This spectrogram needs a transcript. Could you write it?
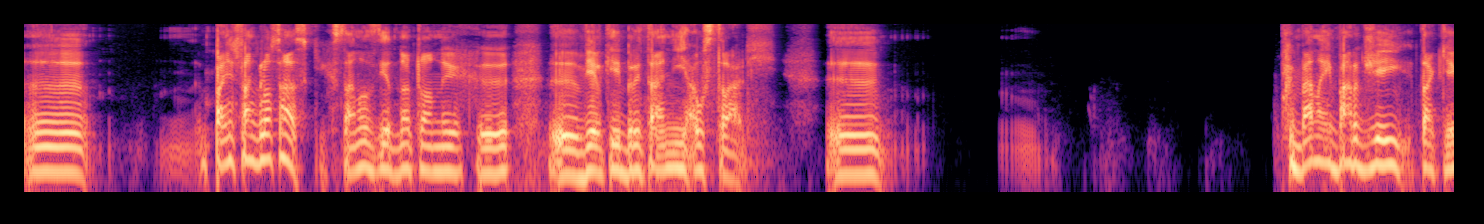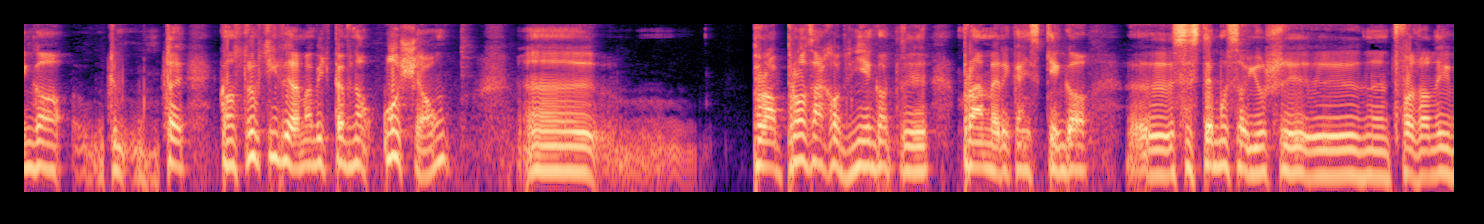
Y, państw anglosaskich, Stanów Zjednoczonych, y, y, Wielkiej Brytanii, Australii. Chyba najbardziej takiego, te konstrukcji, która ma być pewną osią yy, pro, prozachodniego czy proamerykańskiego yy, systemu sojuszy yy, tworzonych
